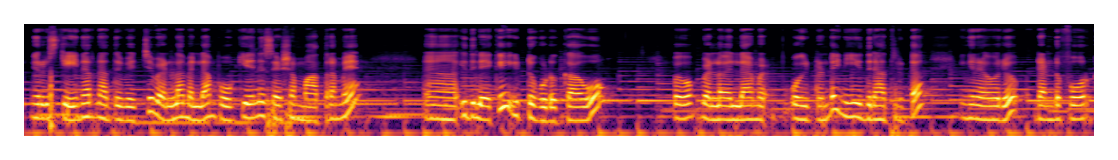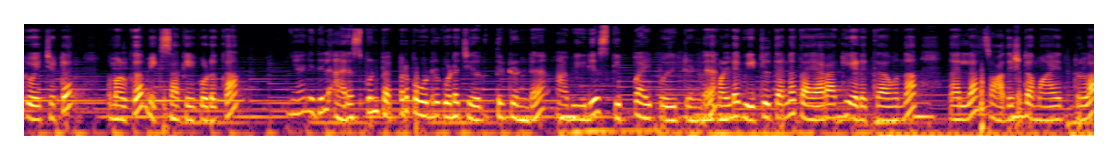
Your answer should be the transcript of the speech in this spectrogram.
ഇങ്ങനൊരു സ്റ്റെയിനറിനകത്ത് വെച്ച് വെള്ളമെല്ലാം പോക്കിയതിന് ശേഷം മാത്രമേ ഇതിലേക്ക് ഇട്ട് കൊടുക്കാവൂ. ഇപ്പോൾ വെള്ളമെല്ലാം പോയിട്ടുണ്ട്. ഇനി ഇതിനകത്തിട്ട് ഇങ്ങനെ ഒരു രണ്ട് ഫോർക്ക് വെച്ചിട്ട് നമ്മൾക്ക് മിക്സാക്കി കൊടുക്കാം. ഞാനിതിൽ അര സ്പൂൺ പെപ്പർ പൗഡർ കൂടെ ചേർത്തിട്ടുണ്ട്. ആ വീഡിയോ സ്കിപ്പായി പോയിട്ടുണ്ട്. നമ്മളുടെ വീട്ടിൽ തന്നെ തയ്യാറാക്കി എടുക്കാവുന്ന നല്ല സ്വാദിഷ്ടമായിട്ടുള്ള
